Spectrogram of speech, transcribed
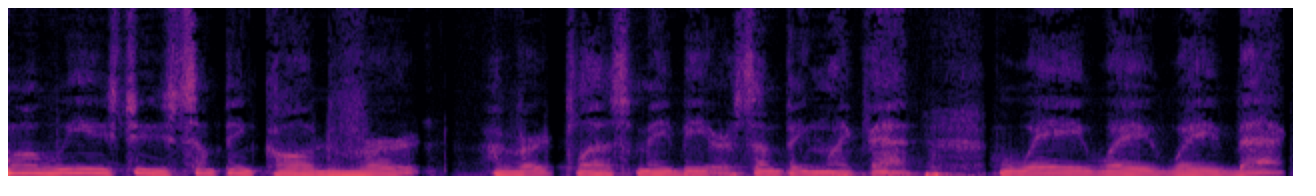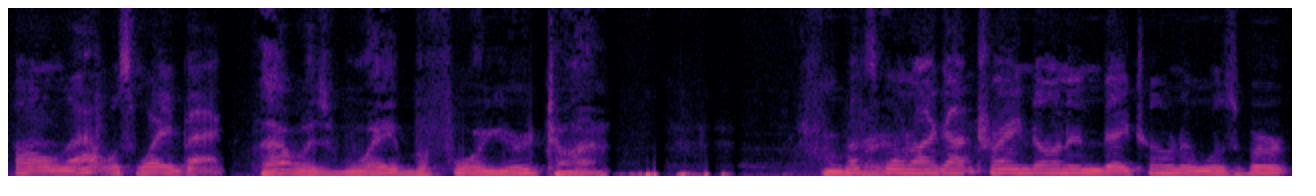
Well, we used to use something called Vert. Vert Plus maybe or something like that. Way, way, way back. Oh, that was way back. That was way before your time. That's what I got trained on in Daytona was Vert.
